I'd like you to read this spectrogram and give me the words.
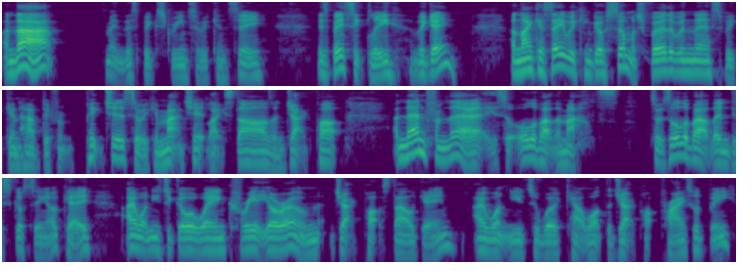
And that, make this big screen so we can see, is basically the game. And like I say, we can go so much further in this. We can have different pictures so we can match it like stars and jackpot. And then from there, it's all about the maths. So it's all about then discussing, okay, I want you to go away and create your own jackpot style game. I want you to work out what the jackpot prize would be.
